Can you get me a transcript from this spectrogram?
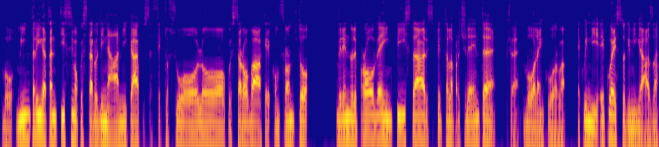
boh, mi intriga tantissimo questa aerodinamica, questo effetto suolo, questa roba che confronto vedendo le prove in pista rispetto alla precedente, cioè vola in curva. E quindi è questo che mi gasa.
